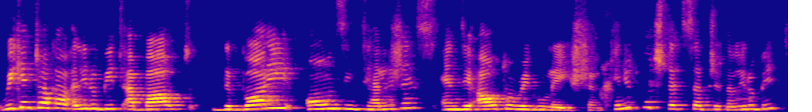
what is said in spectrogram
we can talk a little bit about the body owns intelligence and the auto-regulation. Can you touch that subject a little bit?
